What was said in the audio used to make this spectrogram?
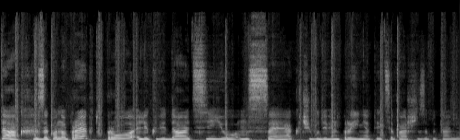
Так, законопроект про ліквідацію МСЕК. Чи буде він прийнятий? Це перше запитання.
